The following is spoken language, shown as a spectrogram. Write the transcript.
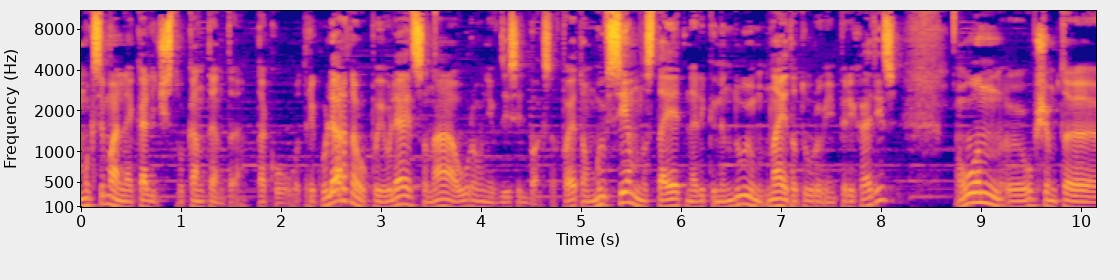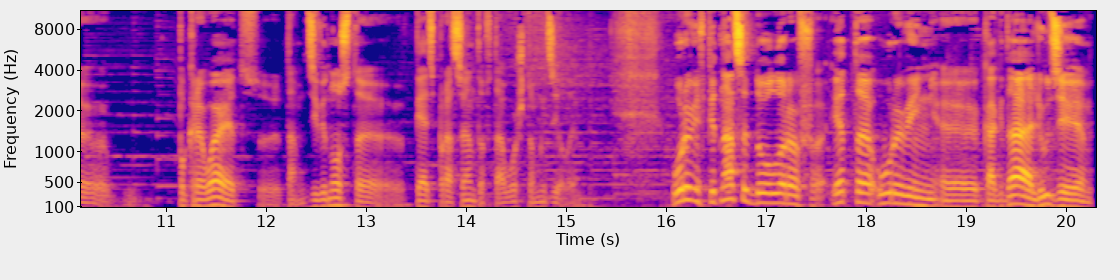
максимальное количество контента такого вот регулярного появляется на уровне в 10 баксов. Поэтому мы всем настоятельно рекомендуем на этот уровень переходить. Он, э, в общем-то, покрывает э, там 95% того, что мы делаем. Уровень в 15 долларов – это уровень, э, когда люди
